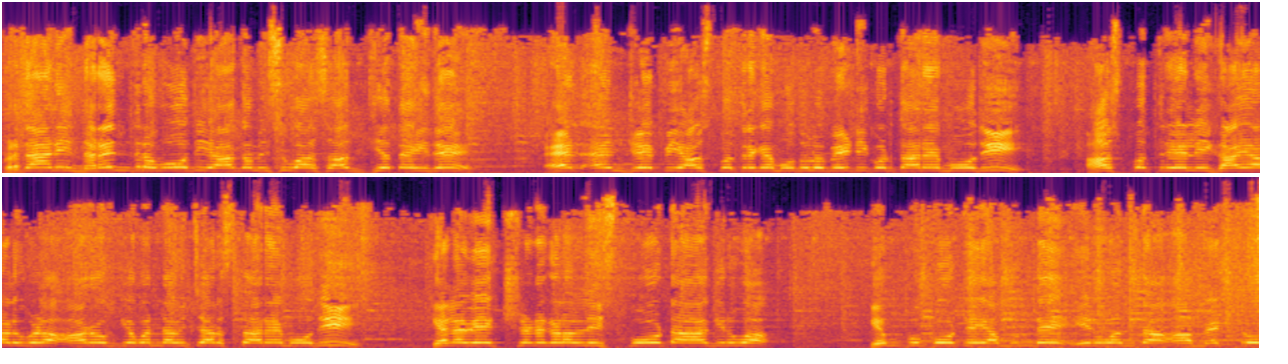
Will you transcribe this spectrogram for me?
ಪ್ರಧಾನಿ ನರೇಂದ್ರ ಮೋದಿ ಆಗಮಿಸುವ ಸಾಧ್ಯತೆ ಇದೆ. ಎಲ್ ಎನ್ ಜೆ ಪಿ ಆಸ್ಪತ್ರೆಗೆ ಮೊದಲು ಭೇಟಿ ಕೊಡ್ತಾರೆ ಮೋದಿ. ಆಸ್ಪತ್ರೆಯಲ್ಲಿ ಗಾಯಾಳುಗಳ ಆರೋಗ್ಯವನ್ನ ವಿಚಾರಿಸ್ತಾರೆ ಮೋದಿ. ಕೆಲವೇ ಕ್ಷಣಗಳಲ್ಲಿ ಸ್ಫೋಟ ಆಗಿರುವ ಕೆಂಪುಕೋಟೆಯ ಮುಂದೆ ಇರುವಂತಹ ಆ ಮೆಟ್ರೋ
